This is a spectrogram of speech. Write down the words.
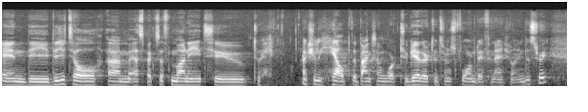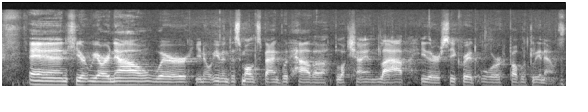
and the digital um, aspects of money to, to actually help the banks and work together to transform the financial industry. And here we are now where you know, even the smallest bank would have a blockchain lab, either secret or publicly announced.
